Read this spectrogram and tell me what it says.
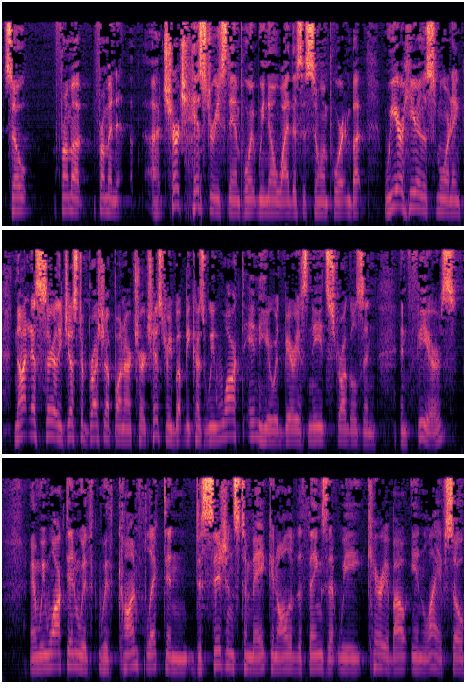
So from a, from an, a church history standpoint, we know why this is so important, but we are here this morning not necessarily just to brush up on our church history, but because we walked in here with various needs, struggles, and, and fears. And we walked in with, with conflict and decisions to make and all of the things that we carry about in life. So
